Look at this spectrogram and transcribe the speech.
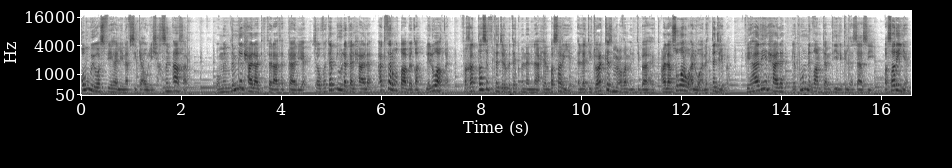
قم بوصفها لنفسك أو لشخص آخر. ومن ضمن الحالات الثلاثة التالية سوف تبدو لك الحالة أكثر مطابقة للواقع. فقد تصف تجربتك من الناحية البصرية التي تركز معظم انتباهك على صور وألوان التجربة. في هذه الحالة يكون نظام تمثيلك الأساسي بصريا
